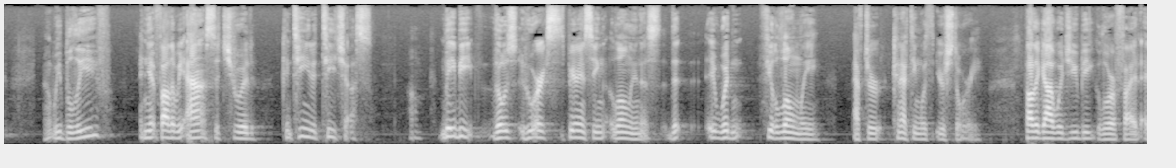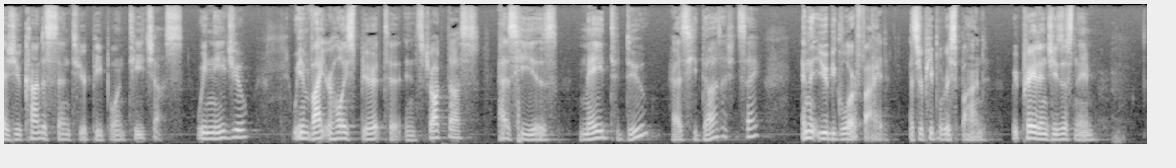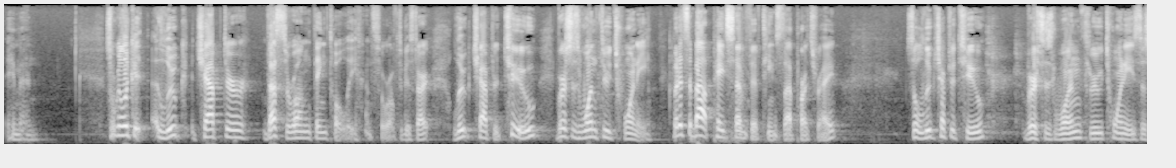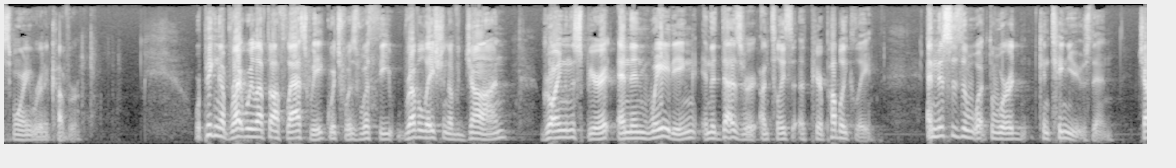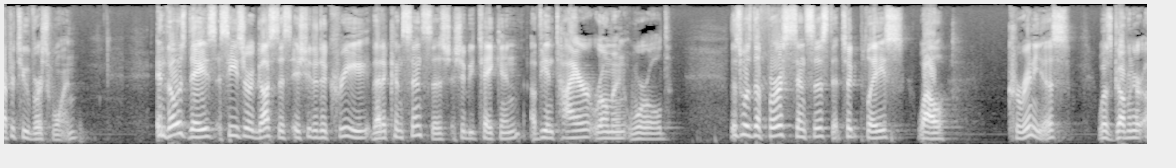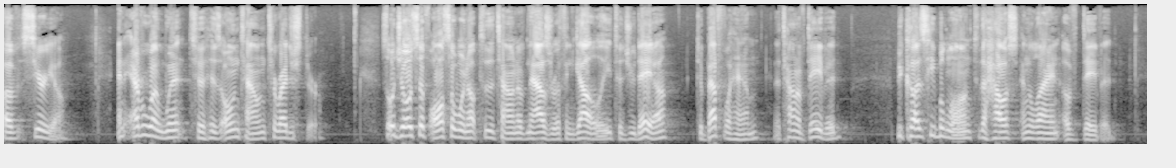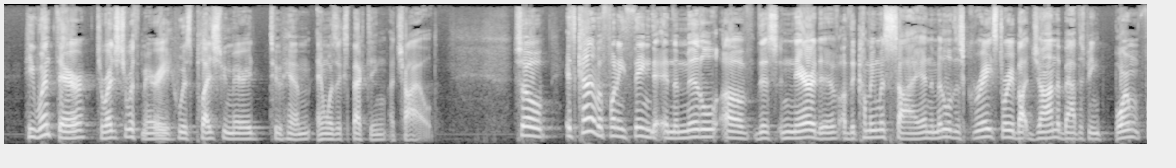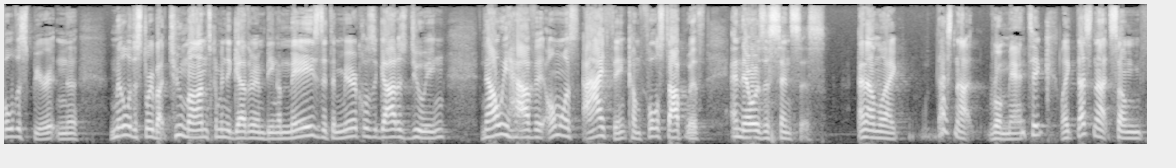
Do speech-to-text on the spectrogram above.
we believe, and yet, Father, we ask that you would continue to teach us. Um, maybe those who are experiencing loneliness, that it wouldn't feel lonely after connecting with your story. Father God, would you be glorified as you condescend to your people and teach us? We need you. We invite your Holy Spirit to instruct us, as he is made to do, as he does, I should say, and that you be glorified as your people respond. We pray it in Jesus' name. Amen. So we're going to look at Luke chapter, that's the wrong thing totally. So we're off to a good start. Luke chapter 2, verses 1 through 20. But it's about page 715, so that part's right. So Luke chapter 2, verses 1 through 20 is this morning we're going to cover. We're picking up right where we left off last week, which was with the revelation of John growing in the Spirit, and then waiting in the desert until he appear publicly. And this is the, what the word continues then. Chapter 2, verse 1. In those days, Caesar Augustus issued a decree that a consensus should be taken of the entire Roman world. This was the first census that took place while Quirinius was governor of Syria, and everyone went to his own town to register. So Joseph also went up to the town of Nazareth in Galilee, to Judea, to Bethlehem, the town of David, because he belonged to the house and the line of David. He went there to register with Mary, who was pledged to be married to him and was expecting a child. So it's kind of a funny thing that in the middle of this narrative of the coming Messiah, in the middle of this great story about John the Baptist being born full of the Spirit, in the middle of the story about two moms coming together and being amazed at the miracles that God is doing, now we have it almost, I think, come full stop with, and there was a census. And I'm like, that's not romantic. Like, that's not some.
